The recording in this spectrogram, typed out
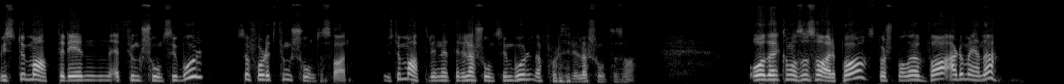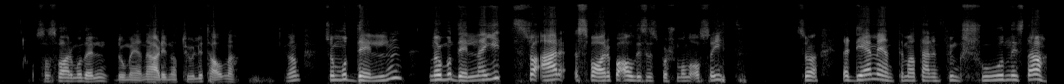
Hvis du mater inn et funksjonssymbol, så får du et funksjon til svar. Hvis du mater inn et relasjonssymbol, da får du et relasjon til svar. Og det kan også svare på spørsmålet hva er domenet? Og så svarer modellen domenet er de naturlige tallene. Så modellen, når modellen er gitt, så er svaret på alle disse spørsmålene også gitt. Så Det er det jeg mente med at det er en funksjon i stad.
